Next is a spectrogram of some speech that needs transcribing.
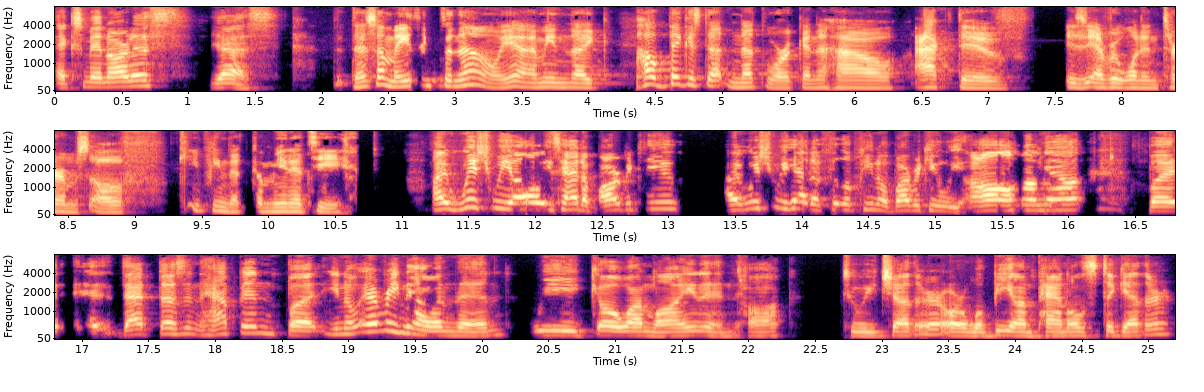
X Men artist, yes. That's amazing to know. Yeah, I mean, like, how big is that network, and how active is everyone in terms of keeping that community. I wish we always had a barbecue. I wish we had a Filipino barbecue. We all hung out, but eh, that doesn't happen. But you know, every now and then we go online and talk to each other, or we'll be on panels together.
